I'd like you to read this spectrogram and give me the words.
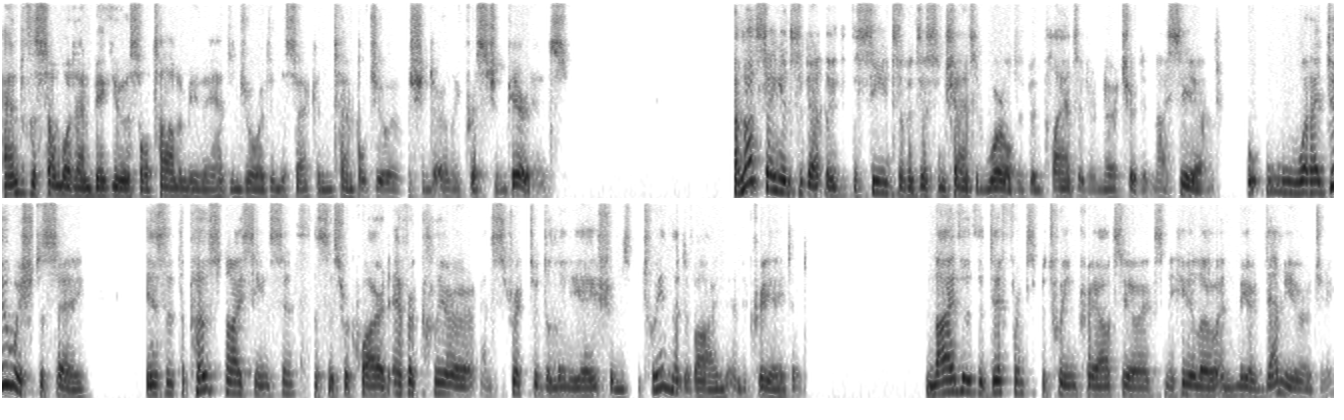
and the somewhat ambiguous autonomy they had enjoyed in the Second Temple Jewish and early Christian periods. I'm not saying, incidentally, that the seeds of a disenchanted world have been planted or nurtured at Nicaea. What I do wish to say is that the post Nicene synthesis required ever clearer and stricter delineations between the divine and the created. Neither the difference between creatio ex nihilo and mere demiurgy,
